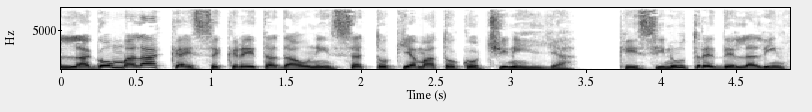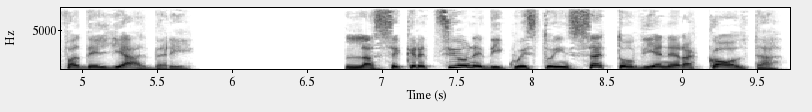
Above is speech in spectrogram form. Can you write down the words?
La gomma lacca è secreta da un insetto chiamato cocciniglia, che si nutre della linfa degli alberi. La secrezione di questo insetto viene raccolta,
